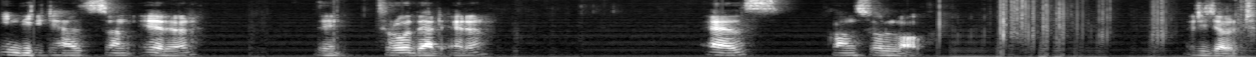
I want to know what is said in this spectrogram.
in it has some error. Then throw that error. Else console log result.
